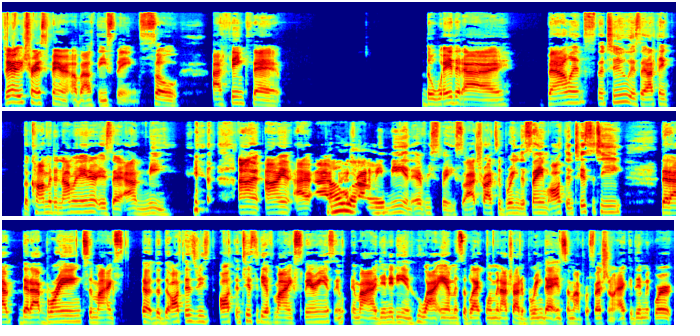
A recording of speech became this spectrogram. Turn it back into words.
very transparent about these things. So I think that the way that I balance the two is that I think the common denominator is that I'm me. I I I, I, I try to be me in every space. So I try to bring the same authenticity that I that I bring to my uh, the, the authenticity, authenticity of my experience and, and, my identity and who I am as a black woman. I try to bring that into my professional academic work.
